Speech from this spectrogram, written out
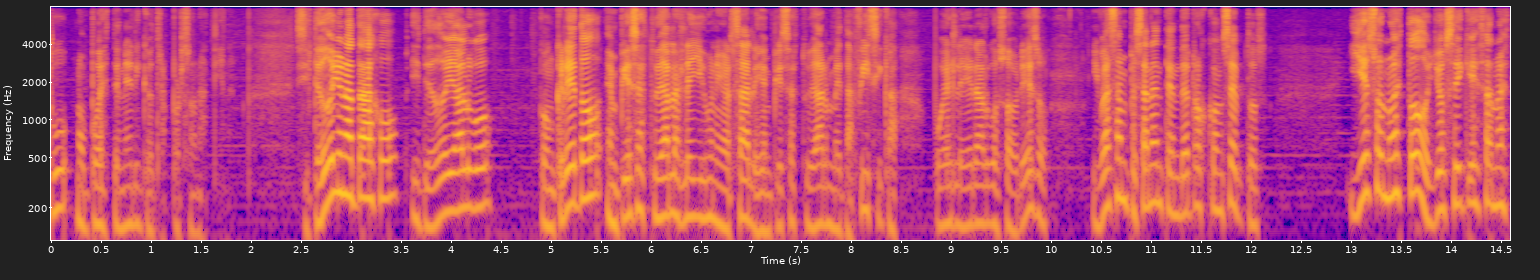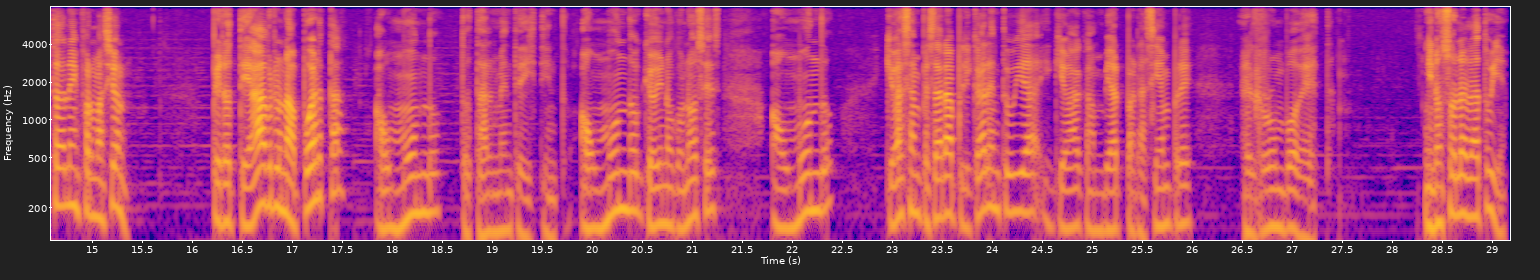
tú no puedes tener y que otras personas tienen. Si te doy un atajo y te doy algo concreto, empieza a estudiar las leyes universales, empieza a estudiar metafísica, puedes leer algo sobre eso y vas a empezar a entender los conceptos. Y eso no es todo, yo sé que esa no es toda la información, pero te abre una puerta a un mundo totalmente distinto, a un mundo que hoy no conoces, a un mundo que vas a empezar a aplicar en tu vida y que va a cambiar para siempre el rumbo de esta. Y no solo la tuya,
